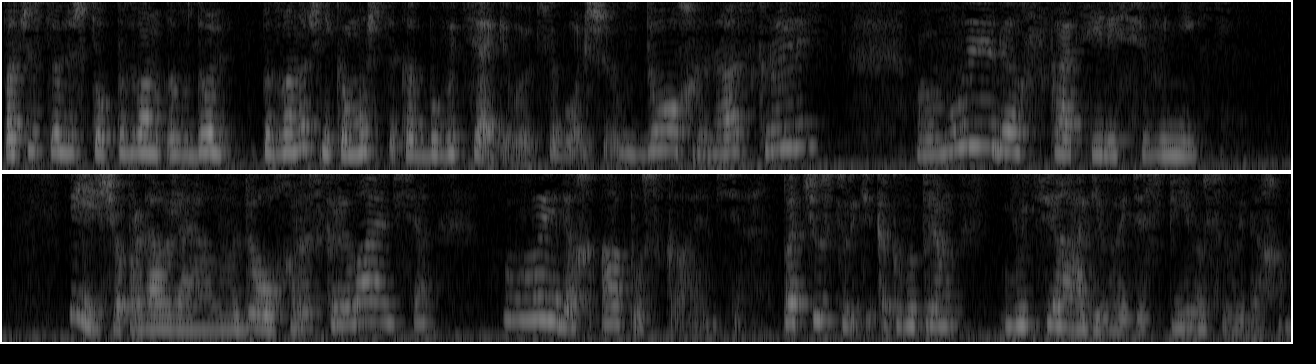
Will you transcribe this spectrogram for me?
Почувствовали, что позвон... вдоль позвоночника мышцы как бы вытягиваются больше. Вдох, раскрылись. Выдох, скатились вниз. И еще продолжаем. Вдох, раскрываемся. Выдох, опускаемся. Почувствуйте, как вы прям вытягиваете спину с выдохом.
